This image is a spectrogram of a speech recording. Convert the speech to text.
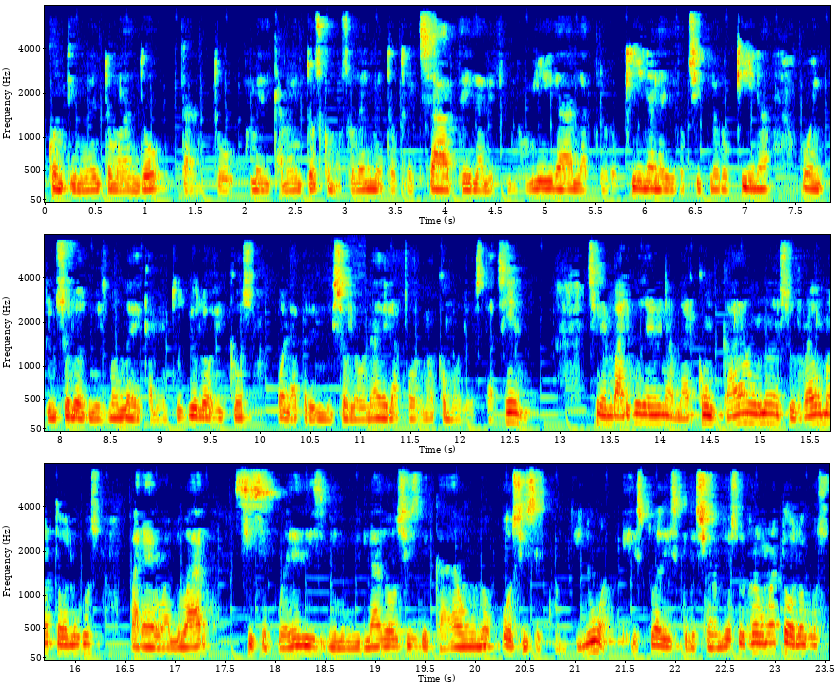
continúen tomando tanto medicamentos como son el metotrexate, la leflunomida, la cloroquina, la hidroxicloroquina o incluso los mismos medicamentos biológicos o la prednisolona de la forma como lo está haciendo. Sin embargo, deben hablar con cada uno de sus reumatólogos para evaluar si se puede disminuir la dosis de cada uno o si se continúa. Esto a discreción de sus reumatólogos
